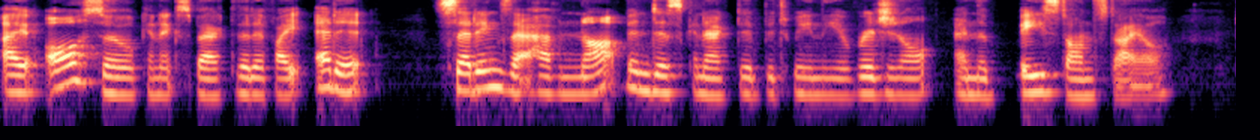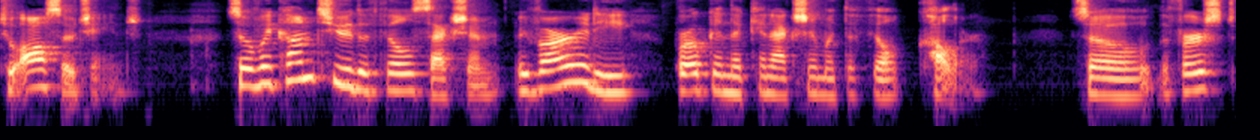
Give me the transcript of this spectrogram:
I also can expect that if I edit settings that have not been disconnected between the original and the based on style to also change. So if we come to the fill section, we've already broken the connection with the fill color. So the first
